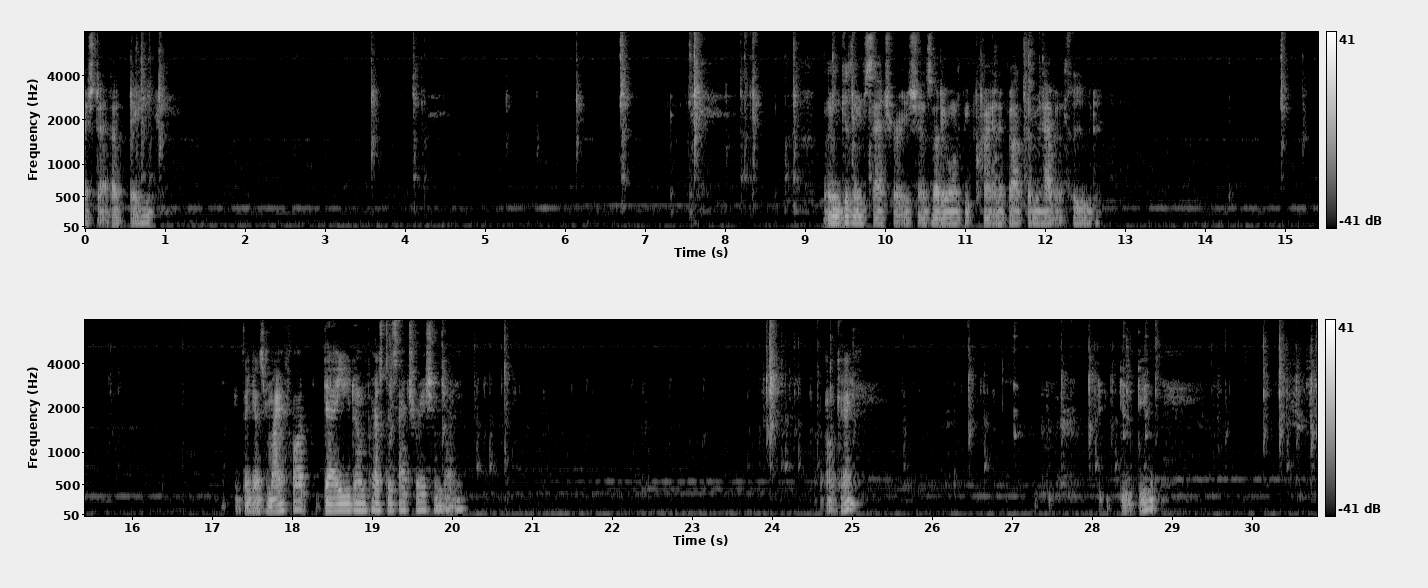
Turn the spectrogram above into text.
Finish that update. Let me give them saturation so they won't be crying about them having food. I think it's my fault that you don't press the saturation button. Okay. Do do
